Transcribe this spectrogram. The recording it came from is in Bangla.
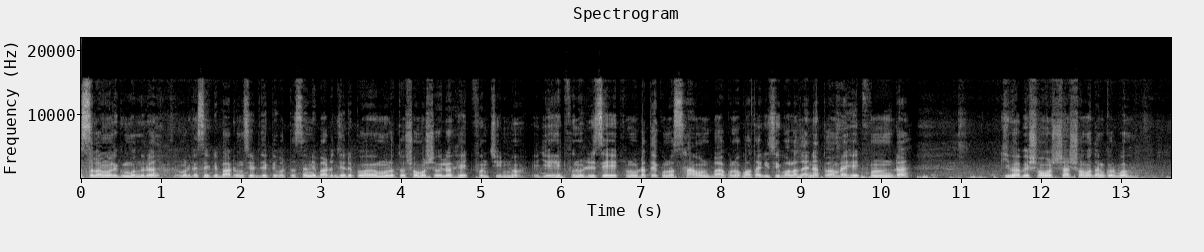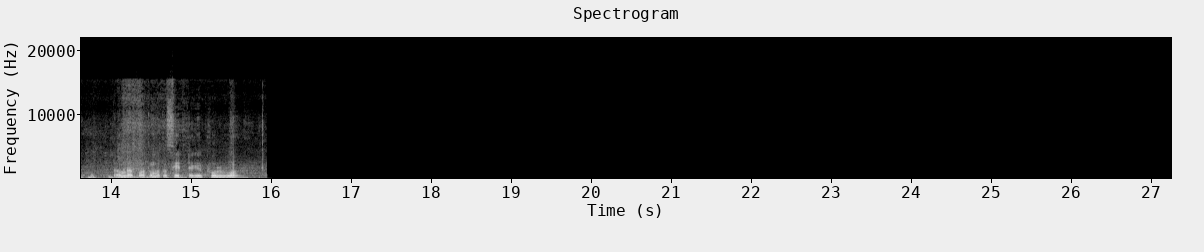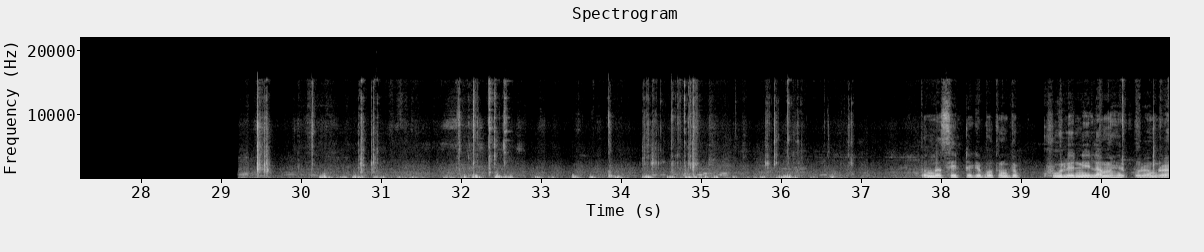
আসসালামু আলাইকুম বন্ধুরা, আমার কাছে একটি বাটন সেট দেখতে পারতেছেন। এই বাটন সেটের মূলত সমস্যা হলো হেডফোন চিহ্ন। এই যে হেডফোন উঠেছে, হেডফোন ওটাতে কোনো সাউন্ড বা কোনো কথা কিছু বলা যায় না। তো আমরা হেডফোনটা কীভাবে সমস্যার সমাধান করব? তো আমরা প্রথমত সেটটাকে খুলবো। তো আমরা সেটটাকে প্রথমত খুলে নিলাম, এরপর আমরা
